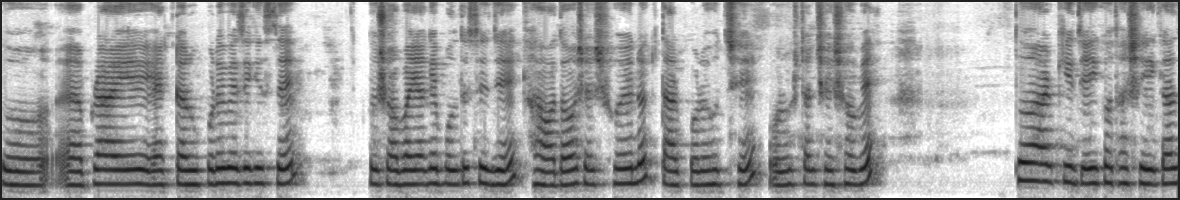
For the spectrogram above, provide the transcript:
তো প্রায় একটার উপরে বেজে গেছে। তো সবাই আগে বলতেছে যে খাওয়া দাওয়া শেষ হয়ে না তারপরে হচ্ছে অনুষ্ঠান শেষ হবে। তো আর কি, যেই কথা সেই কাজ।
